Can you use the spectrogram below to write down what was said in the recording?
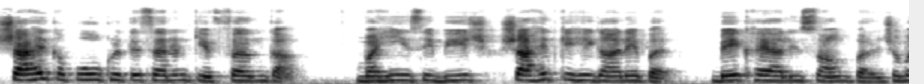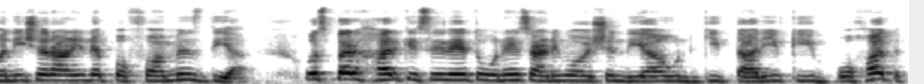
शाहिद कपूर, कृति सेनन की फ़िल्म का। वहीं इसी बीच शाहिद के ही गाने पर बेख्याली सॉन्ग पर जो मनीषा रानी ने परफॉर्मेंस दिया, उस पर हर किसी ने तो उन्हें स्टैंडिंग ओवेशन दिया, उनकी तारीफ़ की, बहुत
